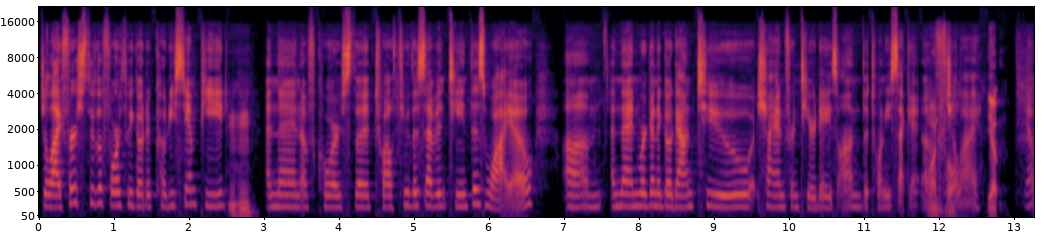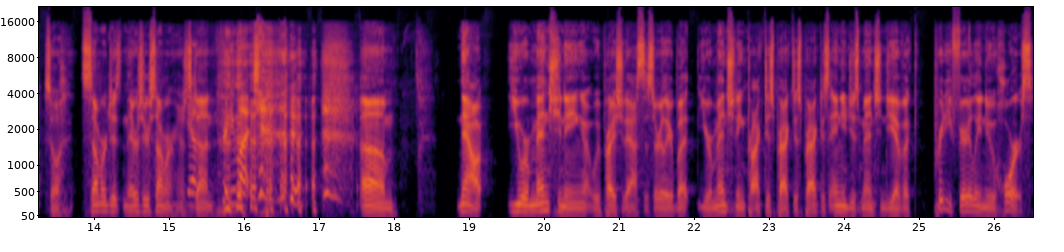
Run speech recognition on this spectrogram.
July 1st through the 4th, we go to Cody Stampede. mm-hmm. And then, of course, the 12th through the 17th is WYO. Um, and then we're going to go down to Cheyenne Frontier Days on the 22nd of Wonderful. July. Yep. Yep. So summer just there's your summer. It's Yep, done. Pretty much. um, now you were mentioning we probably should ask this earlier, but you were mentioning practice, practice, practice, and you just mentioned you have a pretty fairly new horse.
